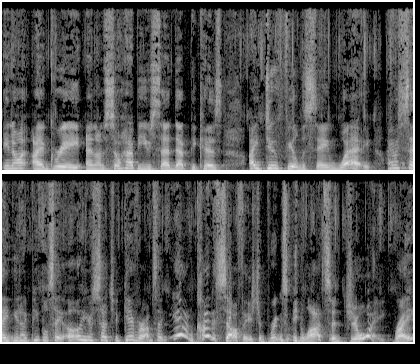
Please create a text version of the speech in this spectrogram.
You know what? I agree. And I'm so happy you said that because I do feel the same way. I always say, you know, people say, oh, you're such a giver. I'm like, yeah, I'm kind of selfish. It brings me lots of joy, right?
